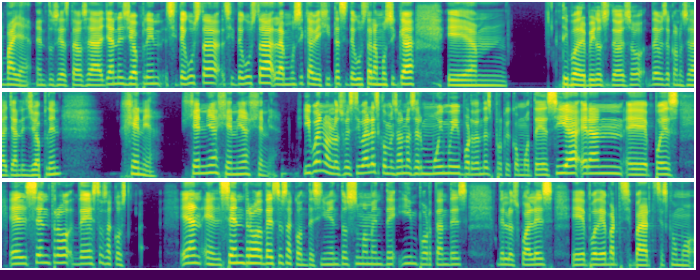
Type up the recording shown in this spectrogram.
vaya, entusiasta, o sea, Janis Joplin, si te gusta, si te gusta la música viejita, si te gusta la música eh, tipo de Beatles y todo eso, debes de conocer a Janis Joplin. Genia, genia, genia, genia. Y bueno, los festivales comenzaron a ser muy, muy importantes porque, como te decía, eran eh, pues el centro de estos eran el centro de estos acontecimientos sumamente importantes de los cuales eh, podían participar artistas como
